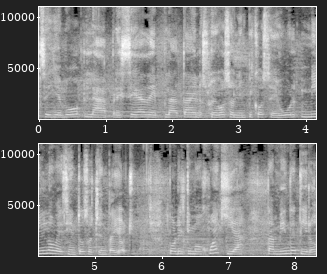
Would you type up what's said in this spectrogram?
se llevó la presea de plata en los Juegos Olímpicos Seúl 1988. Por último, Juan Gia, también de tiro,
